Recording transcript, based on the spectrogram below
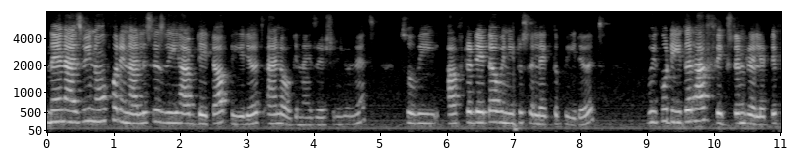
Then as we know for analysis, we have data, periods and organization units. So we, after data, we need to select the periods. We could either have fixed and relative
